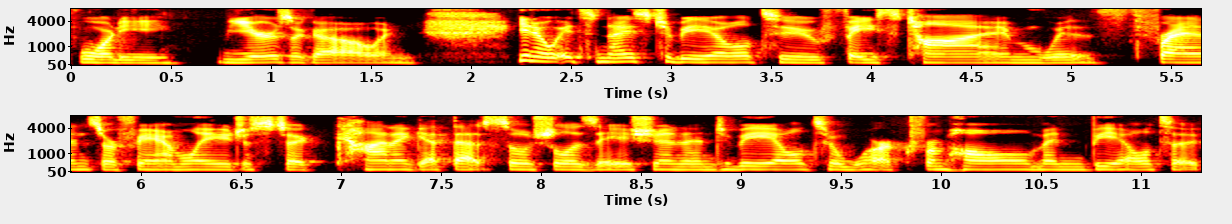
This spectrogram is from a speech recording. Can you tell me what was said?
40 years ago. And, you know, it's nice to be able to FaceTime with friends or family just to kind of get that socialization and to be able to work from home and be able to,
